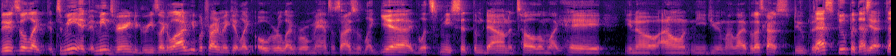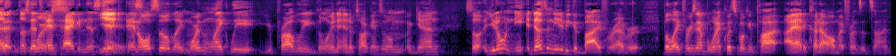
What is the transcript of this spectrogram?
Dude, so like to me, it, it means varying degrees. Like a lot of people try to make it like over like romanticize it. Like yeah, let's me sit them down and tell them like, hey, you know, I don't need you in my life. But that's kind of stupid. That's stupid. That's yeah, that's, that's, worse. antagonistic. Yeah, and also like more than likely, you're probably going to end up talking to them again. So you don't need. It doesn't need to be goodbye forever. But like for example, when I quit smoking pot, I had to cut out all my friends at the time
